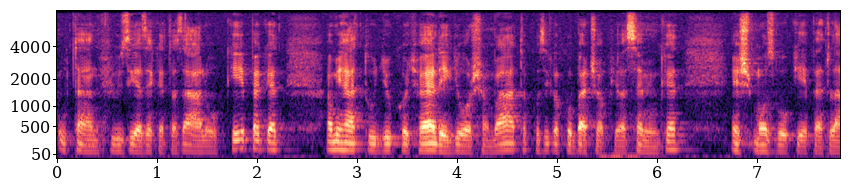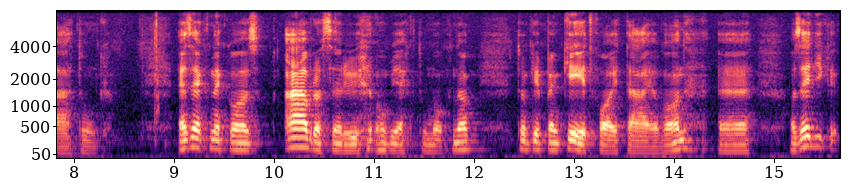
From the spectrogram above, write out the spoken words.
után fűzi ezeket az álló képeket, ami hát tudjuk, hogy ha elég gyorsan váltakozik, akkor becsapja a szemünket, és mozgóképet látunk. Ezeknek az ábraszerű objektumoknak tulajdonképpen két fajtája van. Az egyik,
